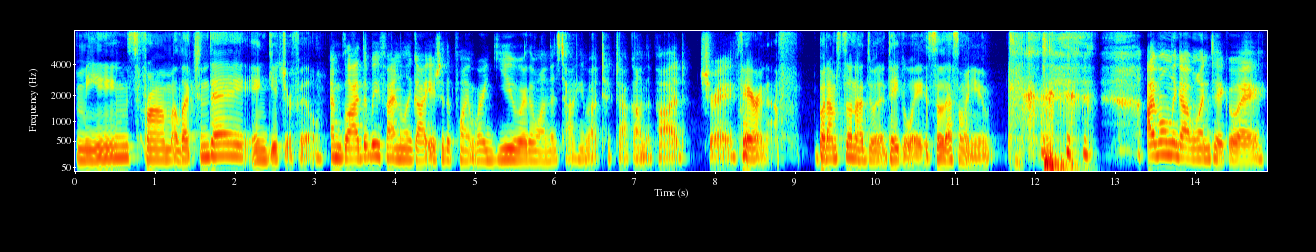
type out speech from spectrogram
memes from election day and get your fill. I'm glad that we finally got you to the point where you are the one that's talking about TikTok on the pod, Sheree. Fair enough. But I'm still not doing a takeaway, so that's on you. I've only got one takeaway,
